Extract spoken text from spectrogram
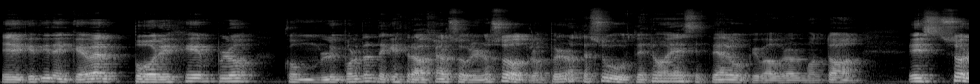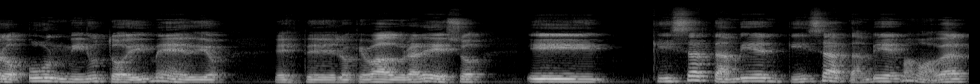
eh, que tienen que ver, por ejemplo, con lo importante que es trabajar sobre nosotros, pero no te asustes, no es este algo que va a durar un montón, es solo un minuto y medio este, lo que va a durar eso. Y quizá también, quizá también, vamos a ver,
